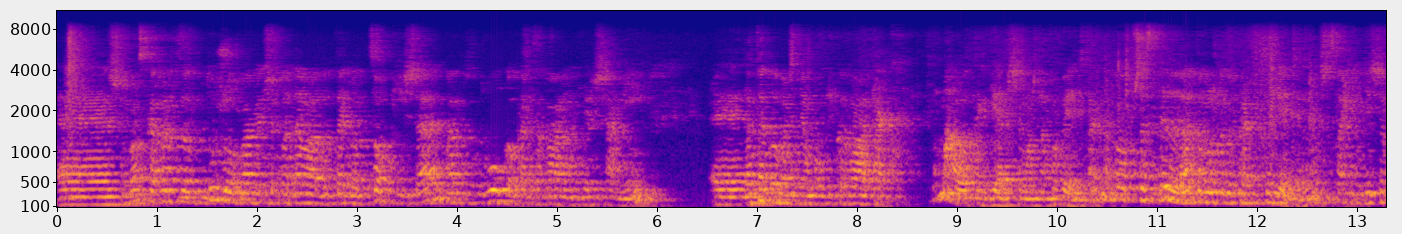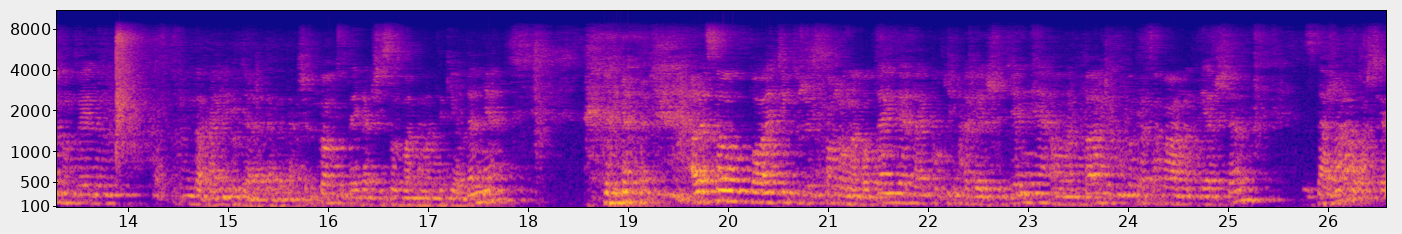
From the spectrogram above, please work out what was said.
E, Szymborska bardzo dużo uwagi przykładała do tego, co pisze, bardzo długo pracowała nad wierszami, e, dlatego właśnie opublikowała tak no, mało tych wierszy, można powiedzieć, tak? No bo przez tyle lat to można by praktycznie wiecie, no 350 no to jeden, no dobra, nie podzielę tego tak szybko, tutaj lepsi są z matematyki ode mnie. Ale są poeci, którzy tworzą na potęgę, tak po kilka wierszy dziennie, a ona bardzo długo pracowała nad wierszem. Zdarzało się,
